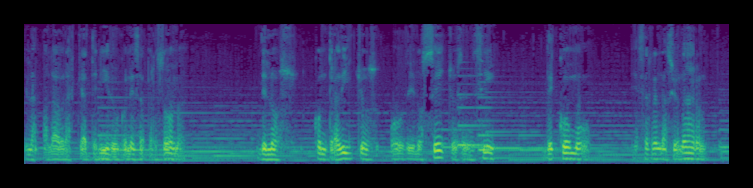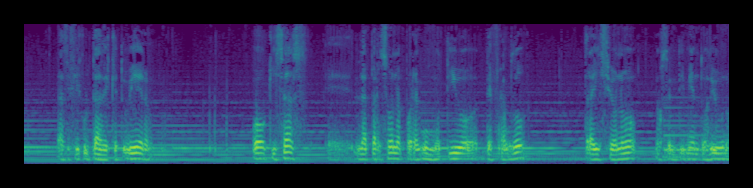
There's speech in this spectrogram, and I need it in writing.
de las palabras que ha tenido con esa persona, de los contradichos o de los hechos en sí, de cómo se relacionaron, las dificultades que tuvieron, o quizás eh, la persona por algún motivo defraudó, traicionó los sentimientos de uno.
